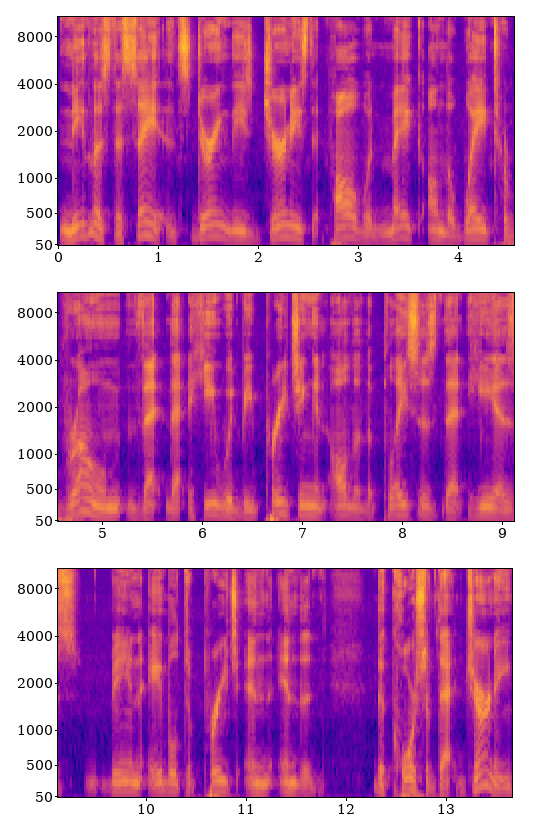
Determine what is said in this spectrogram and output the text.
needless to say, it's during these journeys that Paul would make on the way to Rome that, that he would be preaching in all of the places that he is being able to preach in in the the course of that journey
